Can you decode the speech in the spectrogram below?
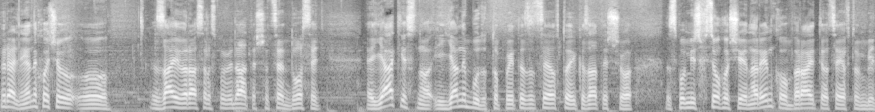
Ну, реально, я не хочу о, зайвий раз розповідати, що це досить е, якісно, і я не буду топити за це авто і казати, що з-поміж всього, що є на ринку, обирайте оцей автомобіль.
